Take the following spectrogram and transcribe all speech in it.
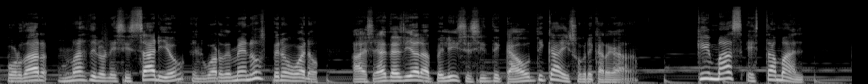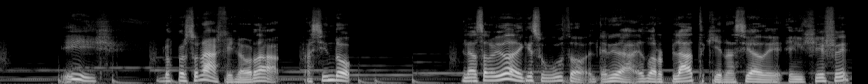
por dar más de lo necesario en lugar de menos, pero bueno, al final del día la peli se siente caótica y sobrecargada. ¿Qué más está mal? Y los personajes, la verdad, haciendo la salvedad de que es un gusto el tener a Edward Platt, quien hacía de el jefe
